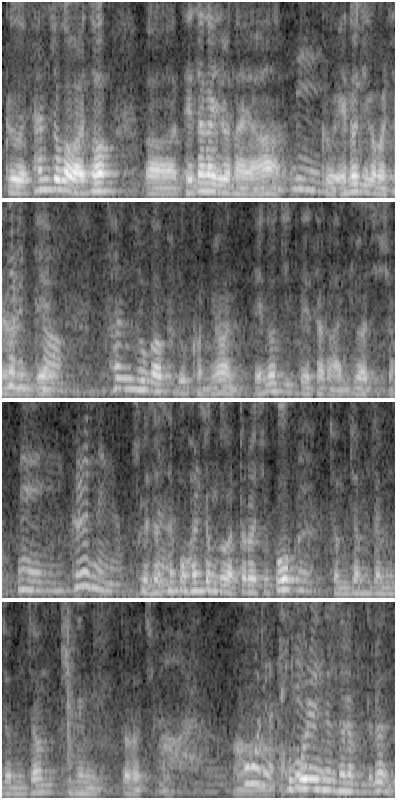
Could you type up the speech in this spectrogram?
그 산소가 와서 어, 대사가 일어나야 네. 그 에너지가 발생하는데 그렇죠. 산소가 부족하면 에너지 대사가 안 좋아지죠. 네. 그렇네요. 그래서 진짜. 세포 활성도가 떨어지고 네. 점점 점점 점 기능 떨어지고. 아, 어, 코골이가 굉장히 코골이 있는 사람들은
